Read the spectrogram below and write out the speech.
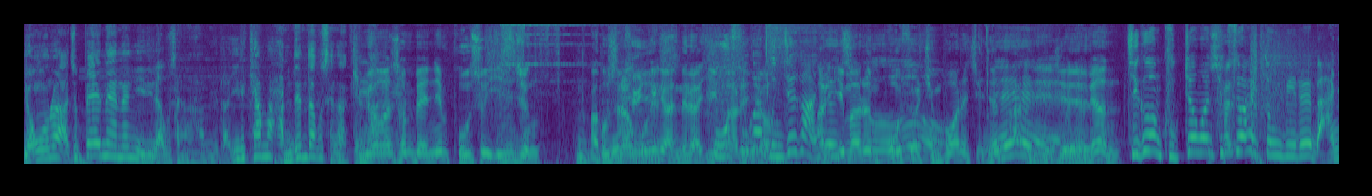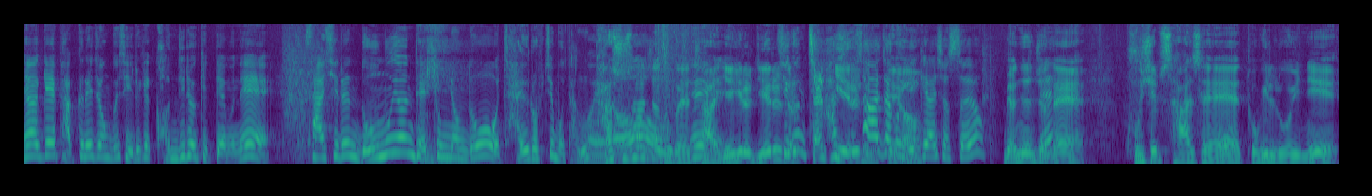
영혼을 아주 빼내는 일이라고 생각합니다. 이렇게 하면 안 된다고 생각해요. 김영환 선배님 보수 인증. 아, 보수라고 보수 인증이 보겠습니다. 아니라 이 보수가 말은요. 문제가 아니에요, 아니 이 말은 지금. 보수 진보와는 전혀 네. 다른 얘기예요. 왜냐면 지금 국정원 사- 특수활동비를 만약에 박근혜 정부에서 이렇게 건드렸기 때문에 사실은 노무현 대통령도 자유롭지 못한 거예요. 다 수사하자는 거예요. 자, 얘기를- 예를 들어 지금 다 짧게 예를 수사하자고 들게요. 얘기하셨어요? 몇 년 전에 94세 독일 노인이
